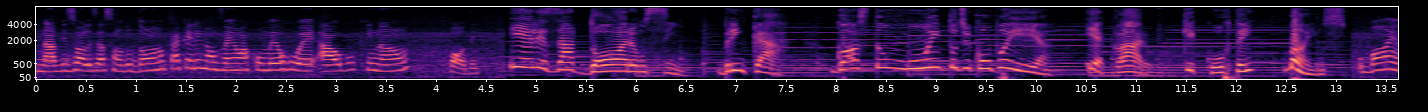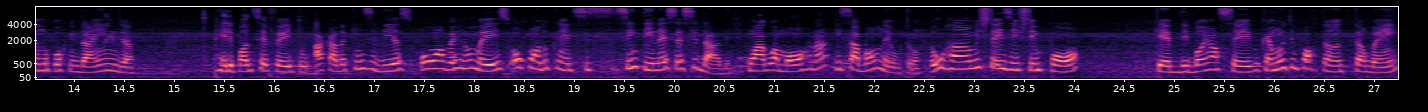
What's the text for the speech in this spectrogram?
na visualização do dono para que eles não venham a comer ou roer algo que não podem. E eles adoram sim brincar, gostam muito de companhia e é claro que curtem banhos. O banho no porquinho da Índia ele pode ser feito a cada 15 dias ou uma vez no mês ou quando o cliente se sentir necessidade, com água morna e sabão neutro. O hamster existe em pó, que é de banho a seco, que é muito importante também,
